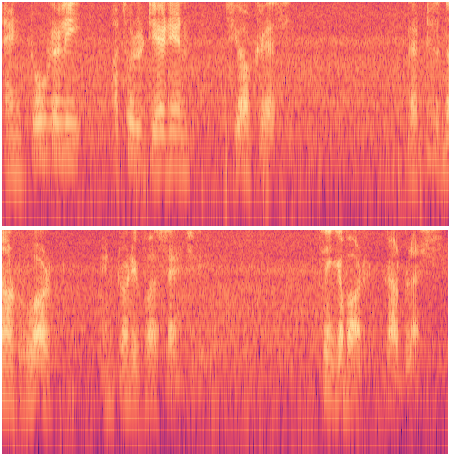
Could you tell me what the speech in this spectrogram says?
and totally authoritarian theocracy. That does not work in 21st century. Think about it. God bless.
